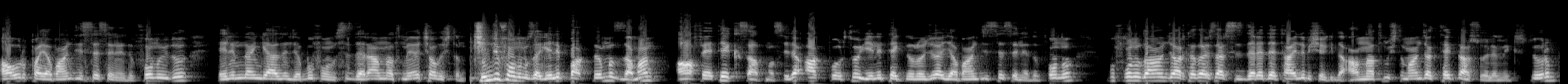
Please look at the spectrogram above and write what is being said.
Avrupa Yabancı Hisse Senedi fonuydu. Elimden geldiğince bu fonu sizlere anlatmaya çalıştım. İkinci fonumuza gelip baktığımız zaman AFT kısaltmasıyla AK Portföy Yeni Teknolojiler Yabancı Hisse Senedi fonu. Bu fonu daha önce arkadaşlar sizlere detaylı bir şekilde anlatmıştım ancak tekrar söylemek istiyorum.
